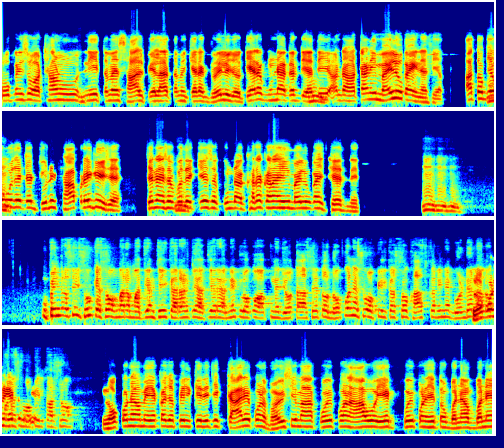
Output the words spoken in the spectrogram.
ઓગણીસો અઠાણું ની તમે સાલ પેલા તમે ક્યારેક જોઈ લેજો. ત્યારે ગુંડાગર્દી હતી અને અટાણી માયલું કઈ નથી આ તો કેવું છે કે જૂની છાપ રહી ગઈ છે તેના હિસાબે બધે કે છે ગુંડા ખરેખર આ માયલું કઈ છે જ નહીં. ઉપેન્દ્રસિંહ શું કહેશો અમારા માધ્યમથી? કારણ કે અત્યારે અનેક લોકો આપને જોતા હશે તો લોકોને શું અપીલ કરશો? ખાસ કરીને ગોંડલ લોકોને શું અપીલ કરશો? લોકોને અમે એક જ અપીલ કરી છે ક્યારે પણ ભવિષ્યમાં કોઈ પણ આવો એક કોઈ પણ રીતનો બનાવ બને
